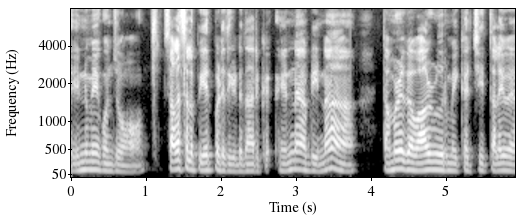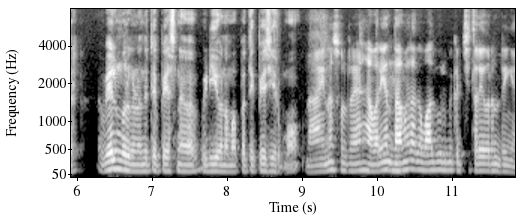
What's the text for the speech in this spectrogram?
இன்னுமே கொஞ்சம் சலசலப்பு ஏற்படுத்திக்கிட்டு தான் இருக்கு. என்ன அப்படின்னா தமிழக வாழ்வு உரிமை கட்சி தலைவர் வேல்முருகன் வந்துட்டு பேசின வீடியோ நம்ம பத்தி பேசியிருப்போம். நான் என்ன சொல்றேன்? அவர் ஏன் ம். தமிழக வாழ்வு உரிமை கட்சி தலைவர்ன்றீங்க?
